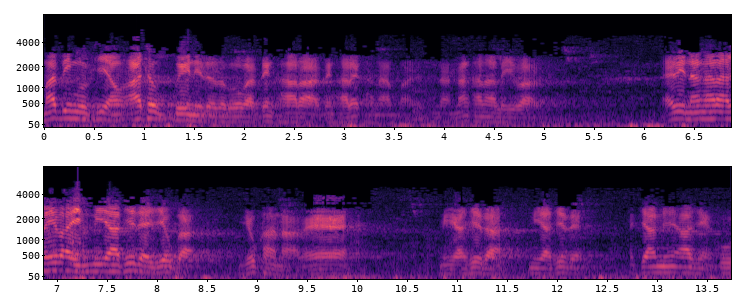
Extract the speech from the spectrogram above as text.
မှတ်သိမှုဖြစ်အောင်အားထုတ်ပေးနေတဲ့သဘောကသင်္ခါရသင်္ခါရခန္ဓာပါတယ်နာမ်ခန္ဓာ၄ပါးပဲ အဲ့ဒီနာမ်ခန္ဓာ၄ပါးဤမိယာဖြစ်တဲ့ယုတ်ကယုတ်ခန္ဓာပဲမိယာဖြစ်တာမိယာဖြစ်တဲ့အကြမ်းမြင်အားဖြင့်ကို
